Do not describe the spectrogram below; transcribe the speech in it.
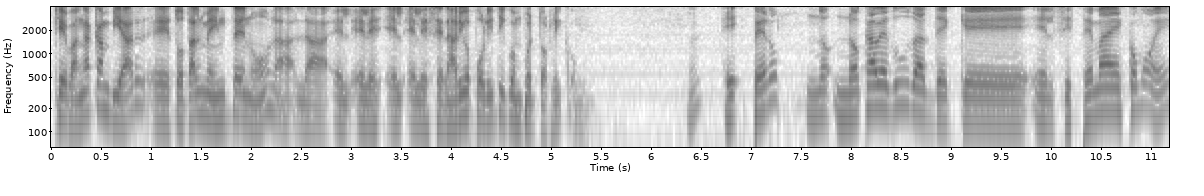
que van a cambiar eh, totalmente ¿no? La- la- el, el- el- el escenario político en Puerto Rico. Eh, pero no, no cabe duda de que el sistema es como es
